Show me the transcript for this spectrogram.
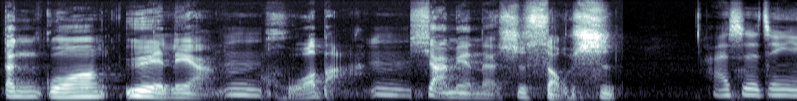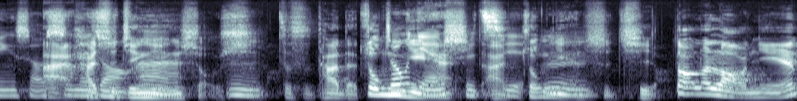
灯光、月亮、嗯，火把，嗯，下面呢是首饰。还是金银首饰还是金银首饰，这是他的中年时期。中年时期到了老年，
